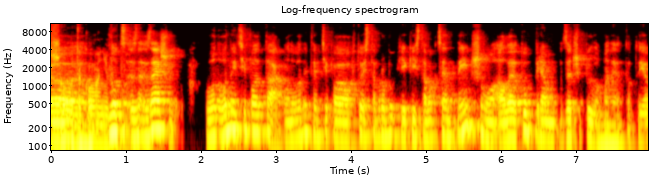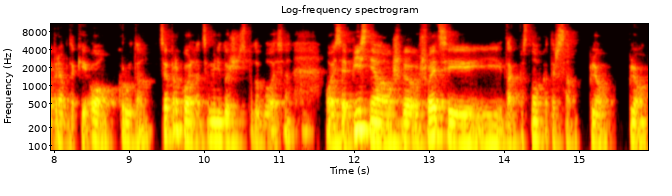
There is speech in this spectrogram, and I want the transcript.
шоу е, такого ні ну, знаєш, вони, типу, так, вони, вони там, типу, хтось там робив якийсь там акцент на іншому, але тут прям зачепило мене. Тобто я прям такий: о, круто, це прикольно, це мені дуже сподобалося. Ось а пісня у, Шве- у Швеції, і так, постановка теж саме кльово, кльово.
